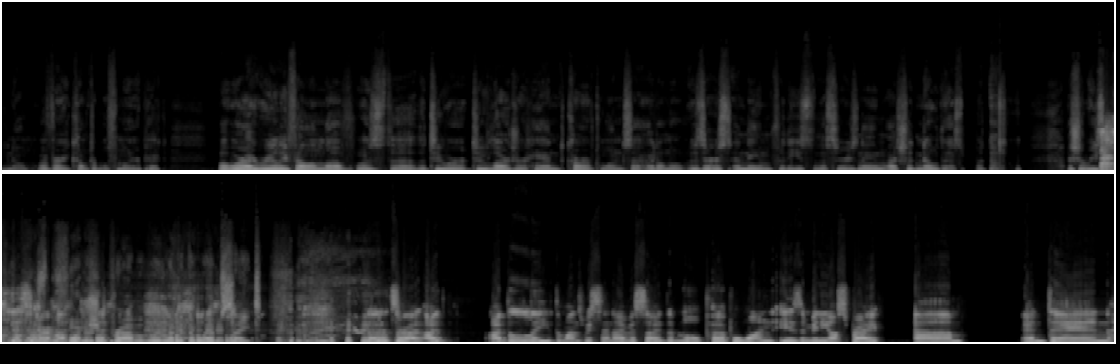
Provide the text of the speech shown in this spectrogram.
you know a very comfortable, familiar pick. But where I really fell in love was the the two were two larger hand carved ones. I, I don't know. Is there a name for these? The series name? I should know this, but I should research. I guess, Right. you should probably look at the website. no, that's all right. I I believe the ones we sent over. So the more purple one is a mini osprey, um, and then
